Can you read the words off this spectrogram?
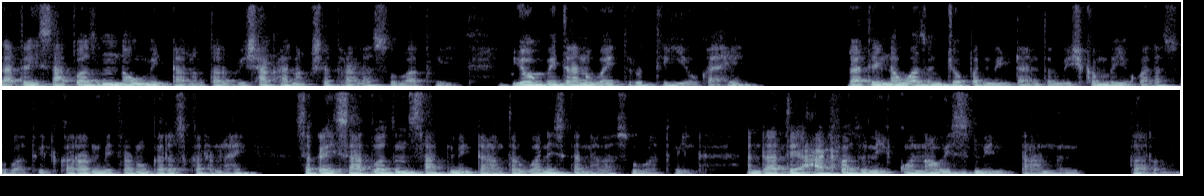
रात्री सात वाजून नऊ मिनिटानंतर विशाखा नक्षत्राला सुरुवात होईल. योग मित्रांनो वैदृत्य योग आहे. रात्री नऊ वाजून चोपन्न मिनिटानंतर विष्कंभ योगाला सुरुवात होईल. कारण मित्रांनो गरज करण आहे. सकाळी सात वाजून सात मिनिटानंतर वनिष्करणाला सुरुवात होईल. आणि रात्री आठ वाजून एकोणावीस मिनिटानंतर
